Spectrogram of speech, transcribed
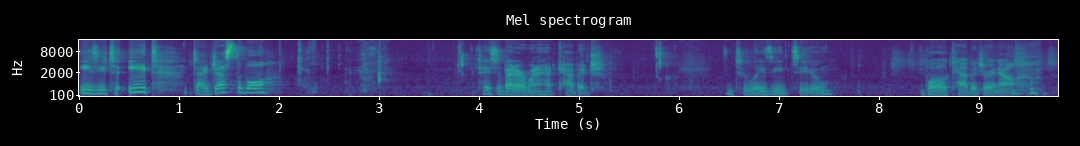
Easy to eat, digestible. tasted better when I had cabbage. I'm too lazy to boil cabbage right now.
